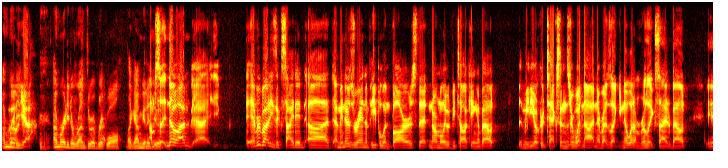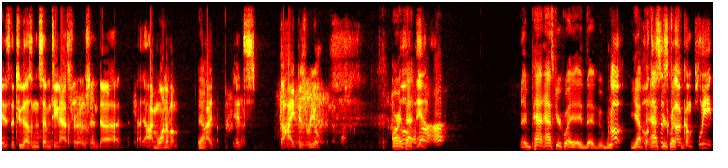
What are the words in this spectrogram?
I'm Well, ready. yeah. I'm ready to run through a brick wall. Like I'm going to I'm do so, it. no, I'm. Uh, everybody's excited. Uh, I mean, there's random people in bars that normally would be talking about the mediocre Texans or whatnot, and everybody's like, you know what? I'm really excited about is the 2017 Astros, and uh, I'm one of them. Yeah. I, it's the hype is real. All right, Oh, Pat. man. I, uh, Pat, ask your question. Oh, yeah. oh, ask this is your question. a complete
